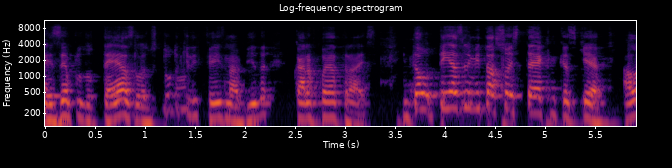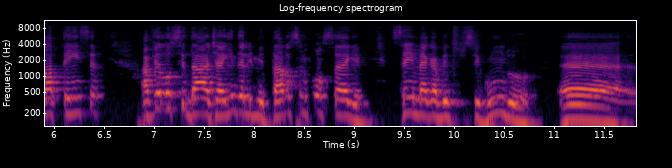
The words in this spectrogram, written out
exemplo do Tesla, de tudo que ele fez na vida, o cara foi atrás. Então, tem as limitações técnicas, que é a latência, a velocidade ainda é limitada, você não consegue 100 megabits por segundo, é,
